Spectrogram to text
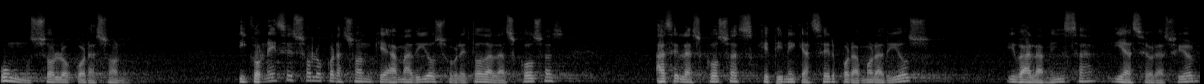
un solo corazón. Y con ese solo corazón que ama a Dios sobre todas las cosas, hace las cosas que tiene que hacer por amor a Dios y va a la misa y hace oración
